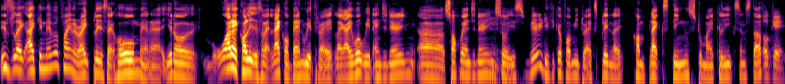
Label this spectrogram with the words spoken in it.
it's like I can never find the right place at home. And, uh, you know, what I call it is like lack of bandwidth, right? Like I work with engineering, uh, software engineering. So Mm-mm. it's very difficult for me to explain like complex things to my colleagues and stuff, Okay.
